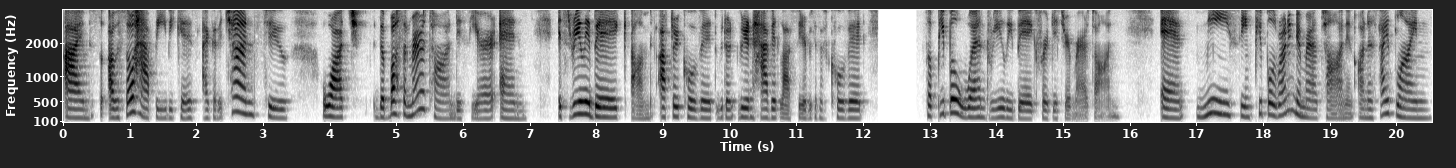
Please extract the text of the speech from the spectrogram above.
I'm so, I was so happy because I got a chance to watch the Boston Marathon this year, and it's really big. Um, after COVID, we don't we didn't have it last year because of COVID, so people went really big for this year marathon. And me seeing people running the marathon and on the sideline,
